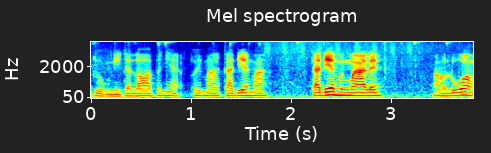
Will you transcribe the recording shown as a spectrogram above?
อยู่นี้จะรอดปะเนี่ย เฮ้ยมาการเดียนมา การเดียนมึงมาเลย เอาล่วง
